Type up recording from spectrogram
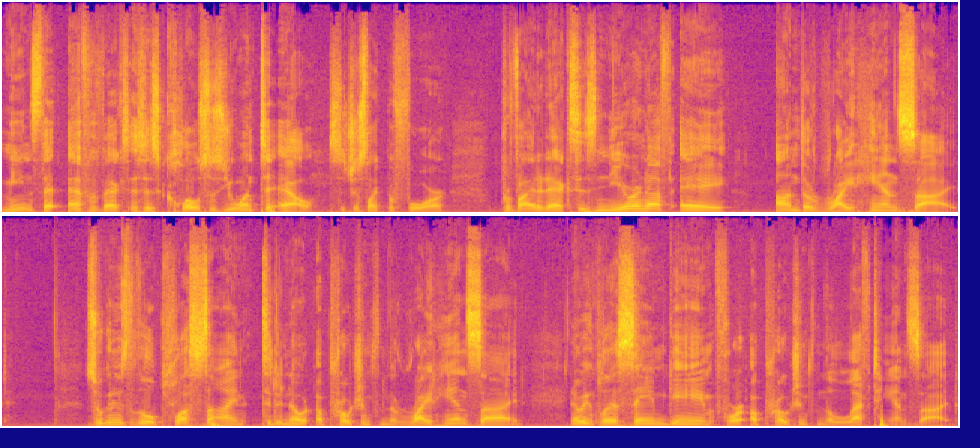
means that f of x is as close as you want to L, so just like before, provided x is near enough a on the right-hand side. So we're going to use the little plus sign to denote approaching from the right-hand side. Now we can play the same game for approaching from the left-hand side.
